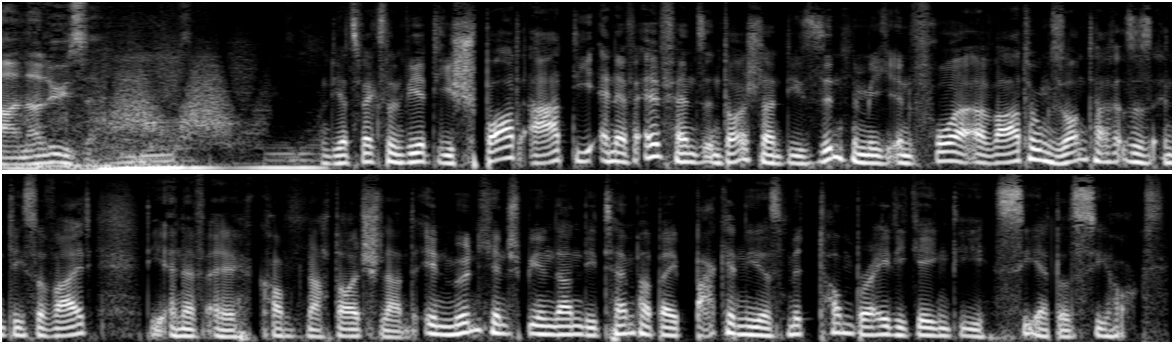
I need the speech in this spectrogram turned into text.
Analyse. Und jetzt wechseln wir die Sportart. Die NFL-Fans in Deutschland, die sind nämlich in froher Erwartung. Sonntag ist es endlich soweit. Die NFL kommt nach Deutschland. In München spielen dann die Tampa Bay Buccaneers mit Tom Brady gegen die Seattle Seahawks.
